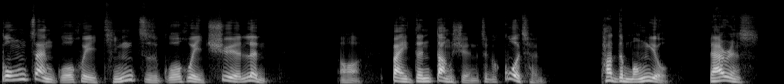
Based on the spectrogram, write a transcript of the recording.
攻占国会，停止国会确认。哦，拜登当选的这个过程，他的盟友 Barons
